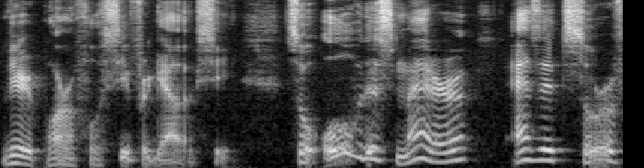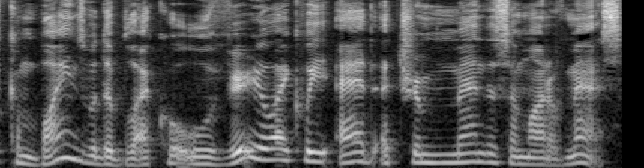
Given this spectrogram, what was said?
very powerful Seyfert galaxy. So all of this matter, as it sort of combines with the black hole, will very likely add a tremendous amount of mass,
